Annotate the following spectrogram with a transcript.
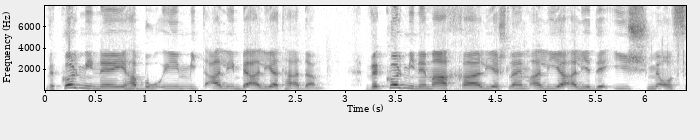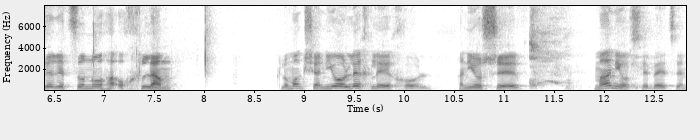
וכל מיני הברואים מתעלים בעליית האדם, וכל מיני מאכל יש להם עלייה על ידי איש מעושה רצונו האוכלם. כלומר, כשאני הולך לאכול, אני יושב, מה אני עושה בעצם?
